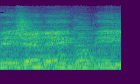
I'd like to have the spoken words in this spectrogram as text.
Krishna Kopi.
